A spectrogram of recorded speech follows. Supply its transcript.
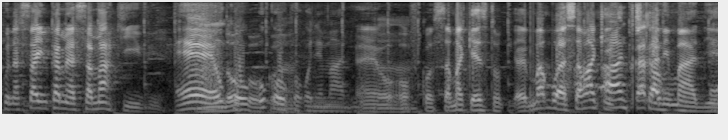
kuna sign kama ya samaki hivi. Eh, Mm, huko huko, kwenye maji. Eh, of course samaki eh, mambo ya samaki Ah, kaka ni maji. Eh,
